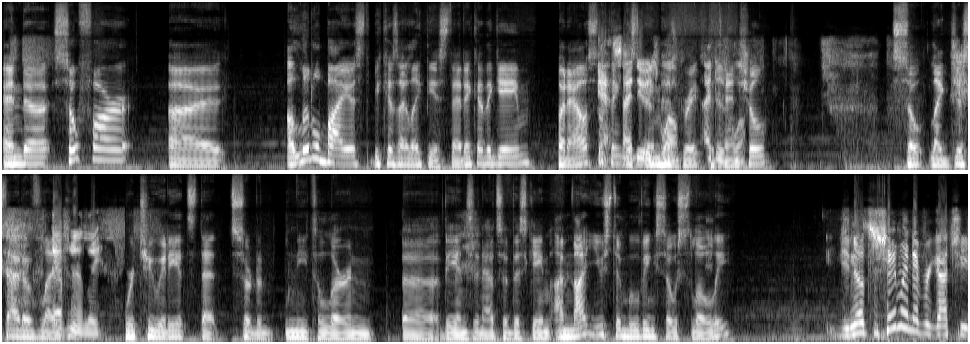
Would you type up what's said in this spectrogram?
and uh, so far, uh, a little biased because I like the aesthetic of the game, but I also Yes, think I this game well. has great well. potential. So, like, just out of like, Definitely. we're two idiots that sort of need to learn the the ins and outs of this game. I'm not used to moving so slowly. You know, it's a shame I never got you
